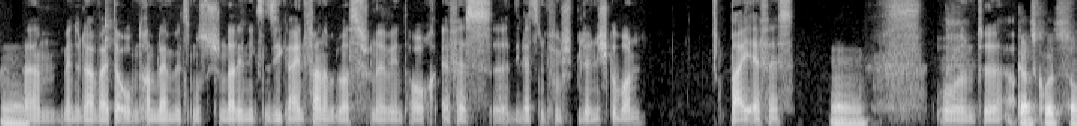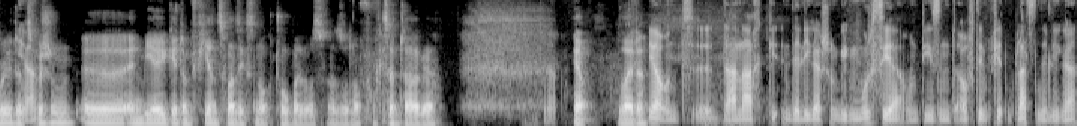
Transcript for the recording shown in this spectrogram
Mhm. Ähm, wenn du da weiter oben dran bleiben willst, musst du schon da den nächsten Sieg einfahren. Aber du hast schon erwähnt, auch FS äh, die letzten fünf Spiele nicht gewonnen. Bei FS. Mhm. Und äh, Ganz kurz, sorry, Ja. dazwischen. Äh, NBA geht am 24. Oktober los, also noch 15 Tage. Ja. ja, weiter. ja, und äh, danach in der Liga schon gegen Murcia und die sind auf dem vierten Platz in der Liga.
